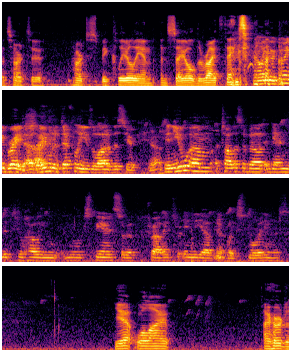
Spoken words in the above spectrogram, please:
It's hard to hard to speak clearly and, and say all the right things. No, you're doing great. I, I'm gonna definitely use a lot of this here. Yeah. Can you um, tell us about again the, to how you you experienced sort of traveling through India, Yeah. people exploiting this? yeah, well, I I heard uh,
